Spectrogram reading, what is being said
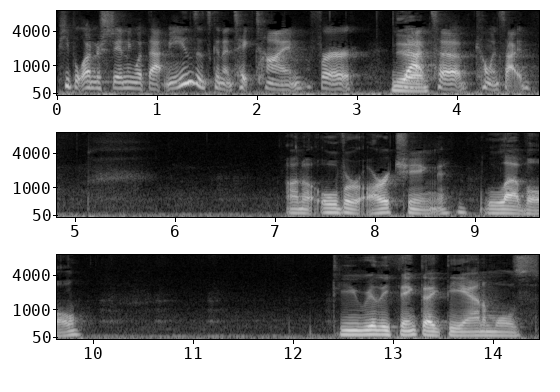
people understanding what that means, it's going to take time for yeah. that to coincide. On an overarching level, do you really think that the animals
